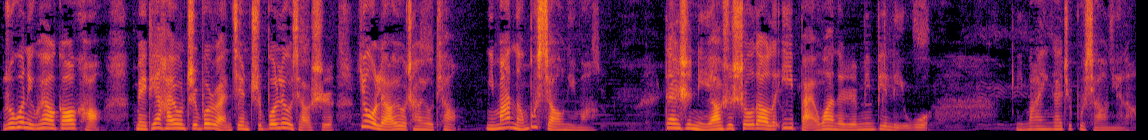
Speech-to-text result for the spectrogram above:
如果你快要高考，每天还用直播软件直播六小时，又聊又唱又跳，你妈能不削你吗？但是你要是收到了一百万的人民币礼物，你妈应该就不削你了。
